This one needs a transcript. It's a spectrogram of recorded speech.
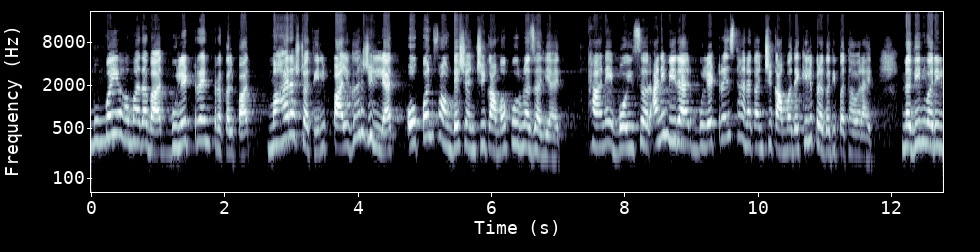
मुंबई अहमदाबाद बुलेट ट्रेन प्रकल्पात महाराष्ट्रातील पालघर जिल्ह्यात ओपन फाउंडेशनची कामं पूर्ण झाली आहेत. ठाणे बोईसर आणि विरार बुलेट ट्रेन स्थानकांची कामं देखील प्रगतीपथावर आहेत. नदींवरील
